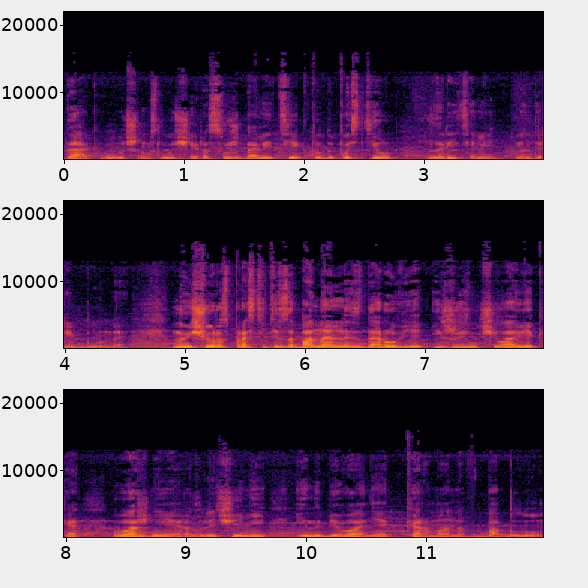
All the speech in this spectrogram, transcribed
так в лучшем случае рассуждали те, кто допустил зрителей на трибуны. Но еще раз простите за банальность здоровье и жизнь человека важнее развлечений и набивания карманов баблом.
